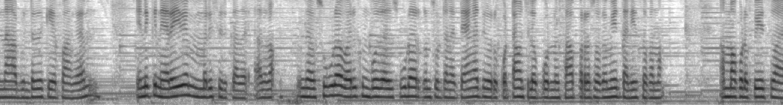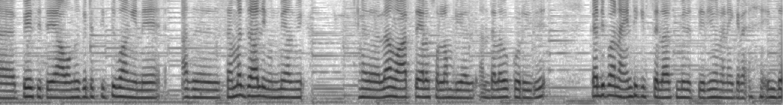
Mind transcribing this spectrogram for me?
என்ன அப்படின்றத கேட்பாங்க. எனக்கு நிறையவே மெமரிஸ் இருக்காது அதெல்லாம். இந்த சூடாக வறுக்கும்போது அது சூடாக இருக்குன்னு சொல்லிட்டு அந்த தேங்காய் தீ ஒரு கொட்டாங்குச்சியில் போடணும் சாப்பிட்ற சுகமே தனி சுகம்தான். அம்மா கூட பேசுவேன் பேசிட்டு அவங்கக்கிட்ட திட்டு வாங்கினு அது செம ஜாலி உண்மையாலுமே. அதெல்லாம் வார்த்தையால் சொல்ல முடியாது. அந்த அளவுக்கு ஒரு இது. கண்டிப்பாக நைன்டி கிட்ஸ் எல்லாருக்குமே இது தெரியும்னு நினைக்கிறேன். இந்த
